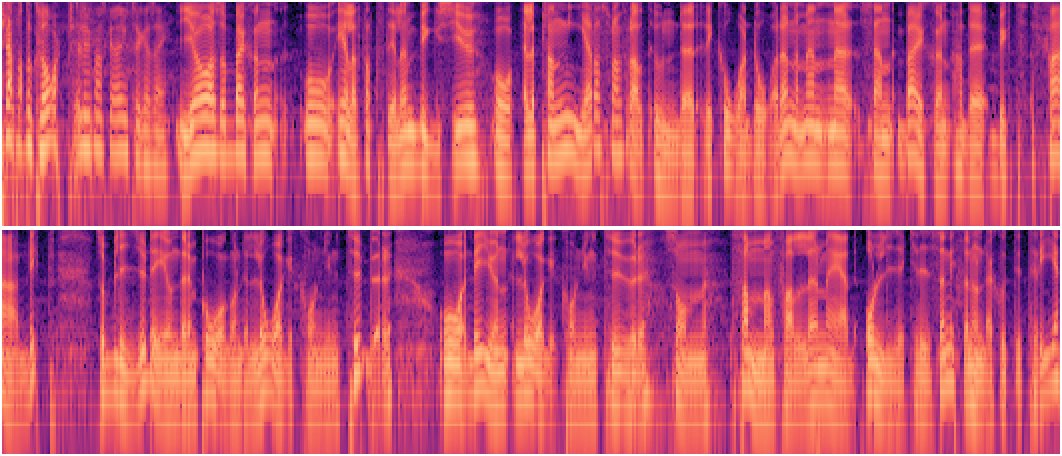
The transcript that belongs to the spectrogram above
klappat och klart, eller hur man ska uttrycka sig? Ja, alltså Bergsjön och hela stadsdelen byggs ju, och, eller planeras framförallt under rekordåren. Men när sen Bergsjön hade byggts färdigt så blir ju det under en pågående lågkonjunktur. Och Det är ju en lågkonjunktur som sammanfaller med oljekrisen 1973.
